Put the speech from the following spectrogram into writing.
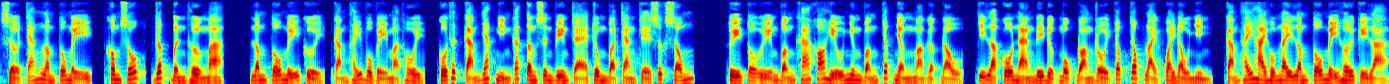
sờ chán Lâm Tố Mỹ, không sốt, rất bình thường mà. Lâm Tố Mỹ cười, cảm thấy vô vị mà thôi, cô thích cảm giác nhìn các tân sinh viên trẻ trung và tràn trề sức sống. Tuy Tô Uyển vẫn khá khó hiểu nhưng vẫn chấp nhận mà gật đầu, chỉ là cô nàng đi được một đoạn rồi chốc chốc lại quay đầu nhìn, cảm thấy hai hôm nay Lâm Tố Mỹ hơi kỳ lạ.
